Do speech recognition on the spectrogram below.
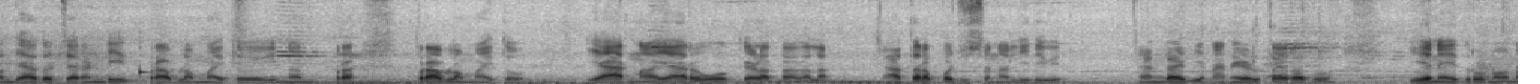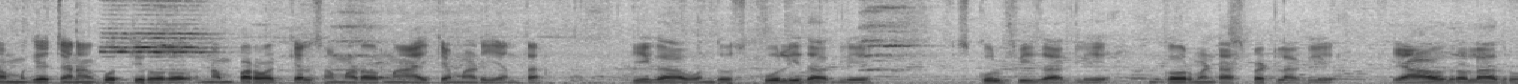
ಒಂದು ಯಾವುದೋ ಚರಂಡಿ ಪ್ರಾಬ್ಲಮ್ ಆಯಿತು, ಇನ್ನೊಂದು ಪ್ರ, ಪ್ರಾಬ್ಲಮ್ ಆಯಿತು. ಯಾರನ್ನ ಯಾರೂ ಹೋಗಿ ಕೇಳೋಕ್ಕಾಗಲ್ಲ. ಆ ಥರ ಪೊಸಿಷನಲ್ಲಿದ್ದೀವಿ ಹಾಗಾಗಿ ನಾನು ಹೇಳ್ತಾ ಇರೋದು, ಏನೇ ಇದ್ರೂ ನಮಗೆ ಚೆನ್ನಾಗಿ ಗೊತ್ತಿರೋರು ನಮ್ಮ ಪರವಾಗಿ ಕೆಲಸ ಮಾಡೋರನ್ನ ಆಯ್ಕೆ ಮಾಡಿ ಅಂತ. ಈಗ ಒಂದು ಸ್ಕೂಲ್ ಇದಾಗಲಿ ಸ್ಕೂಲ್ ಫೀಸ್ ಆಗಲಿ ಗೌರ್ಮೆಂಟ್ ಹಾಸ್ಪಿಟ್ಲಾಗಲಿ ಯಾವುದ್ರಲ್ಲಾದ್ರೂ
